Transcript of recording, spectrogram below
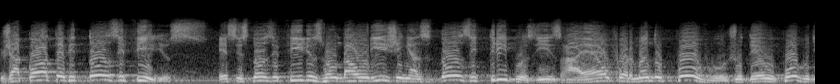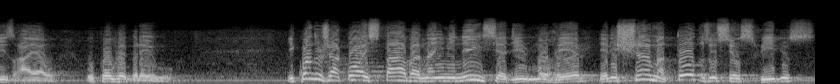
Jacó teve doze filhos. Esses doze filhos vão dar origem às doze tribos de Israel, formando o povo judeu, o povo de Israel, o povo hebreu. E quando Jacó estava na iminência de morrer, ele chama todos os seus filhos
